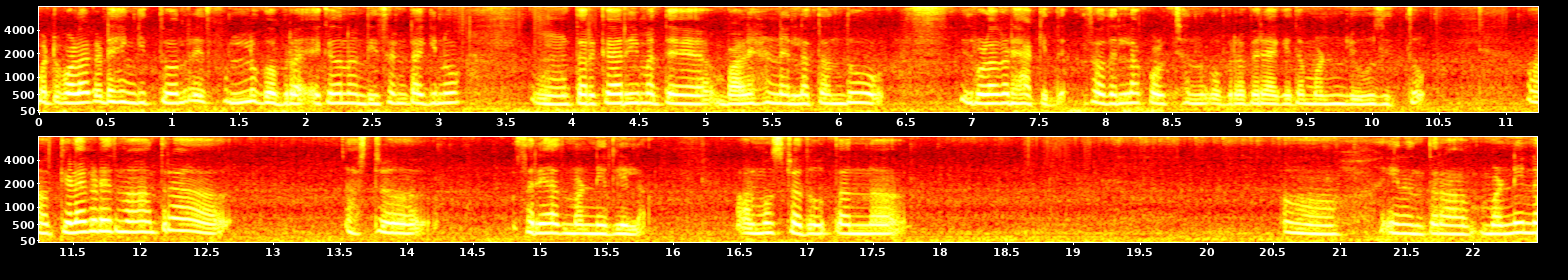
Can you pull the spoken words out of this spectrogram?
ಬಟ್ ಒಳಗಡೆ ಹೆಂಗಿತ್ತು ಅಂದರೆ ಇದು ಫುಲ್ಲು ಗೊಬ್ಬರ. ಯಾಕಂದ್ರೆ ನಾನು ರೀಸೆಂಟಾಗಿನೂ ತರಕಾರಿ ಮತ್ತು ಬಾಳೆಹಣ್ಣೆಲ್ಲ ತಂದು ಇದ್ರೊಳಗಡೆ ಹಾಕಿದ್ದೆ. ಸೊ ಅದೆಲ್ಲ ಕೊಳ್, ಚಂದ ಗೊಬ್ಬರ ಬೇರೆ ಆಗಿದೆ, ಮಣ್ಣು ಲೂಸ್ ಇತ್ತು. ಕೆಳಗಡೆದು ಮಾತ್ರ ಅಷ್ಟು ಸರಿಯಾದ ಮಣ್ಣು ಇರಲಿಲ್ಲ. ಆಲ್ಮೋಸ್ಟ್ ಅದು ತನ್ನ ಆ, ಏನಂತಾರ, ಮಣ್ಣಿನ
